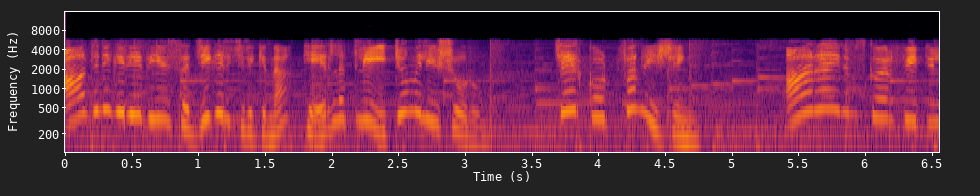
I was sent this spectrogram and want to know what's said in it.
ആധുനിക രീതിയിൽ സജ്ജീകരിച്ചിരിക്കുന്ന കേരളത്തിലെ ഏറ്റവും വലിയ ഷോറൂം ചേർക്കോട്ട് ഫർണിഷിംഗ്. ആറായിരം സ്ക്വയർ ഫീറ്റിൽ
